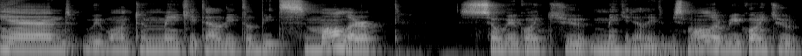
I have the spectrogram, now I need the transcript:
And we want to make it a little bit smaller. So we're going to make it a little bit smaller. We're going to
